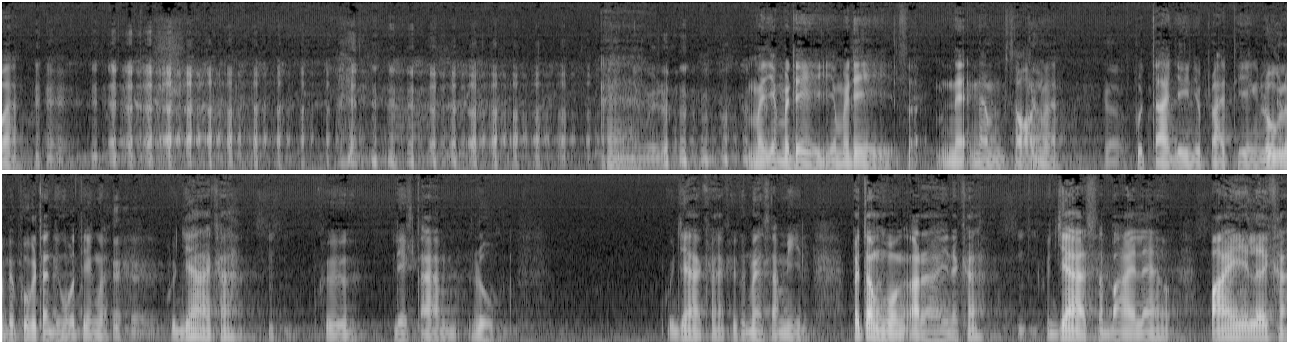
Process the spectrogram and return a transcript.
ว่าอ่ายังไม่รู้มันยังไม่ได้ยังไม่ได้สแนะนำสอนว่าครับผู้ตายยืนอยู่ปลายเตียง ลูกเลยไปพูดกับท่านที่หัวเตียงว่า คุณย่าคะ คือเรียกตามลูก คุณย่าคะ คือคุณแม่สามี ไม่ต้องห่วงอะไรนะคะ คุณย่าสบายแล้ว ไปเลยค่ะ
